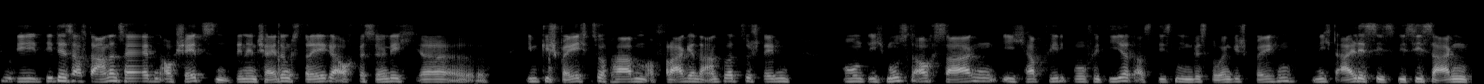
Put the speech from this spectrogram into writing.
die, die das auf der anderen Seite auch schätzen, den Entscheidungsträger auch persönlich äh, im Gespräch zu haben, auf Frage und Antwort zu stellen und ich muss auch sagen, ich habe viel profitiert aus diesen Investorengesprächen. Nicht alles ist, wie Sie sagen,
